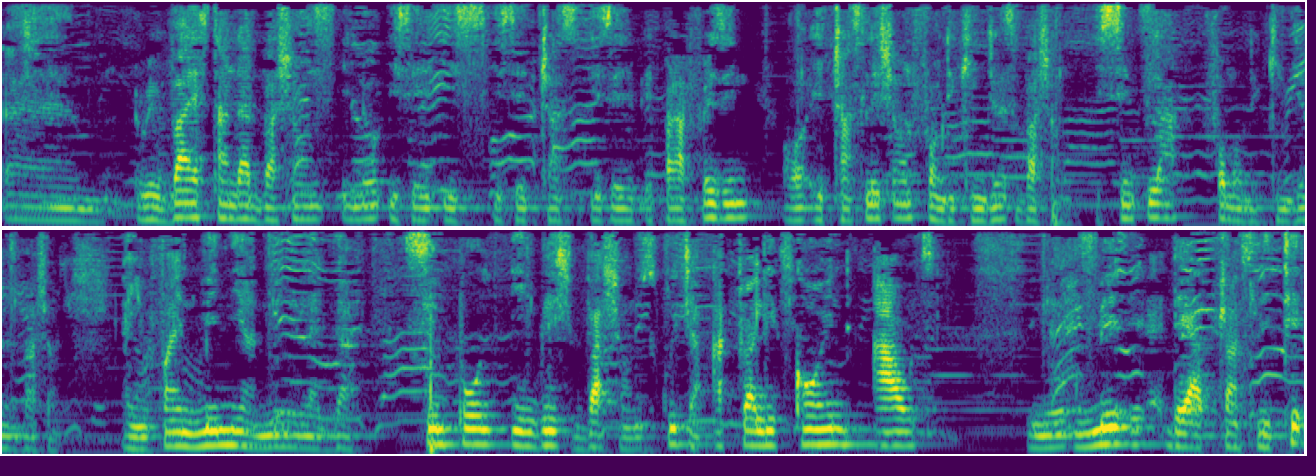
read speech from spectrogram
um, revised standard version, you know, is a is, is a trans is a, a, paraphrasing or a translation from the King James version, a simpler form of the King James version, and you find many and many like that. Simple English versions which are actually coined out, you know, made, they are translated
